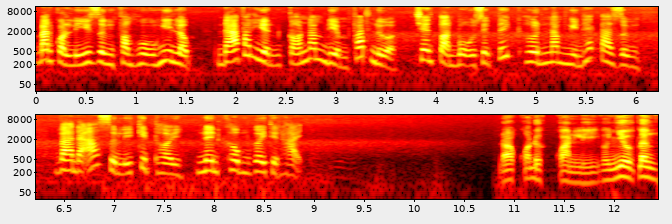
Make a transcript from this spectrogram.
ban quản lý rừng phòng hộ nghi lộc đã phát hiện có 5 điểm phát lửa trên toàn bộ diện tích hơn 5.000 ha rừng và đã xử lý kịp thời nên không gây thiệt hại. Đó có được quản lý có nhiều tầng,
